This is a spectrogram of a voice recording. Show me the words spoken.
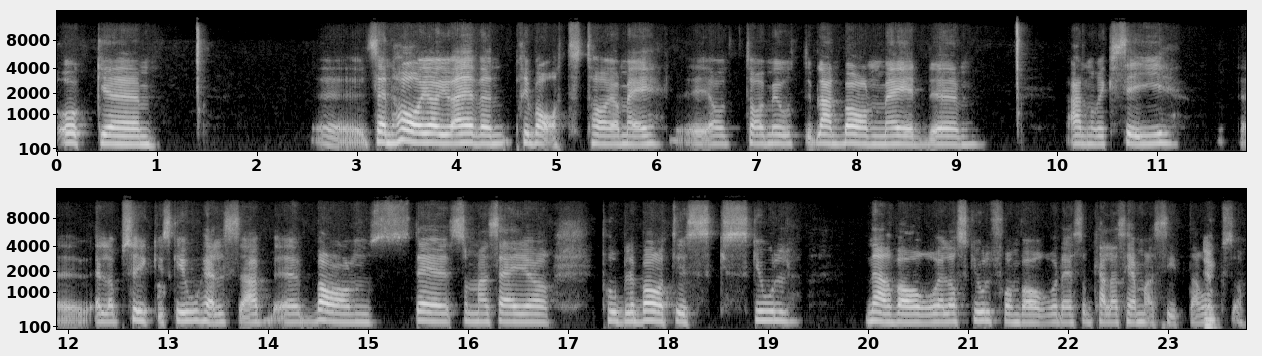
Och sen har jag ju även privat tar jag med. Jag tar emot ibland barn med anorexi eh, eller psykisk ohälsa. Eh, barn, det som man säger problematisk skol närvaro eller skolfrånvaro, det som kallas hemmasittare också.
